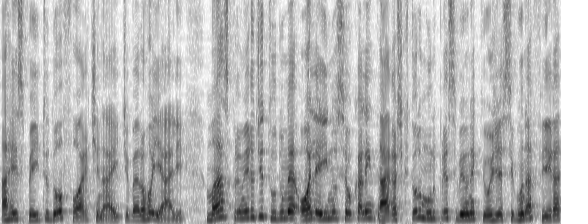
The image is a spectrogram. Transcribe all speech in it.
a respeito do Fortnite Battle Royale. Mas primeiro de tudo, né, olha aí no seu calendário, acho que todo mundo percebeu, né, que hoje é segunda-feira,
